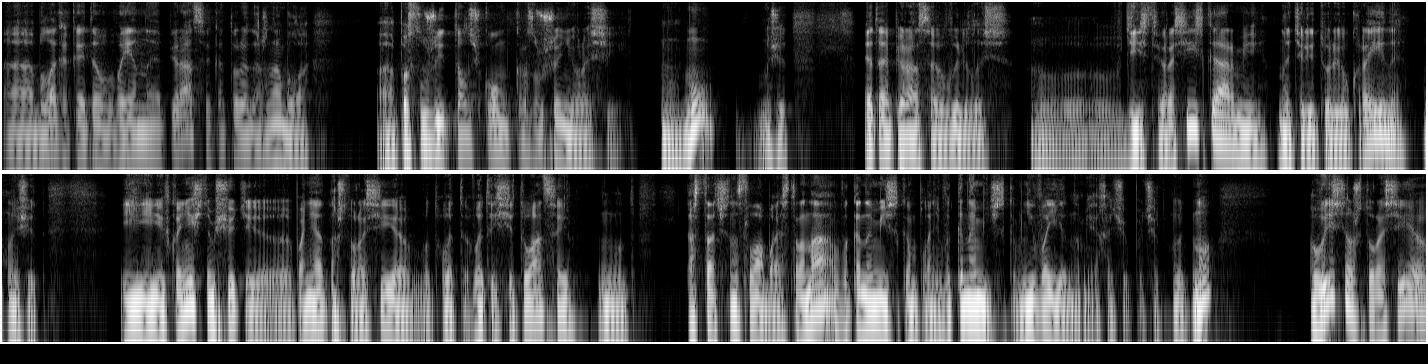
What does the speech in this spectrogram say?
э, была какая-то военная операция, которая должна была э, послужить толчком к разрушению России. Ну, значит, эта операция вылилась в действие российской армии на территории Украины. Значит, и в конечном счете э, понятно, что Россия вот в, это, в этой ситуации вот, достаточно слабая страна в экономическом плане, в экономическом, не военном, я хочу подчеркнуть. Но выяснилось, что Россия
